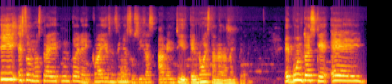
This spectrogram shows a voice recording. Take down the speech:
Y esto nos trae el punto en el cual ella enseña a sus hijas a mentir, que no está nada mal, pero el punto es que él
